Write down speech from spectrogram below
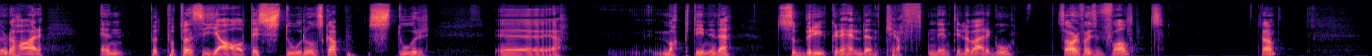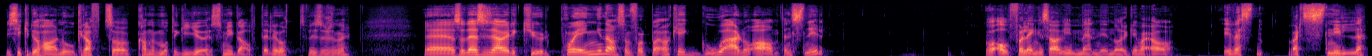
Når du har en, et potensial til stor ondskap, stor eh, ja, makt inni det, så bruker det heller den kraften din til å være god. Så har du faktisk valgt. Sant? Hvis ikke du har noe kraft, så kan du på en måte ikke gjøre så mye galt eller godt, hvis du skjønner. Eh, så det syns jeg er veldig kult poeng, da, som folk bare Ok, god er noe annet enn snill. Og altfor lenge så har vi menn i Norge, å, i Vesten, vært snille.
